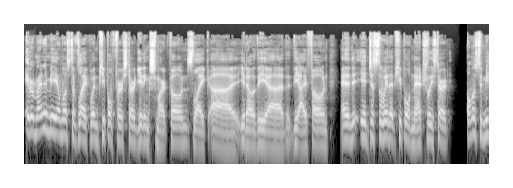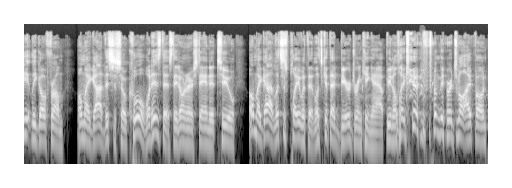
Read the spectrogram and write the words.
It reminded me almost of like when people first started getting smartphones, like uh, you know, the uh the, the iPhone, and it just the way that people naturally start almost immediately go from oh my god this is so cool. What is this? They don't understand it too. oh my god let's just play with it. Let's get that beer drinking app you know like from the original iphone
